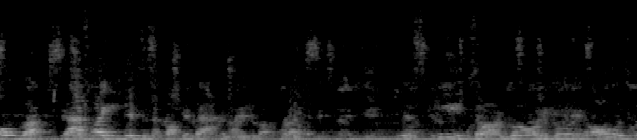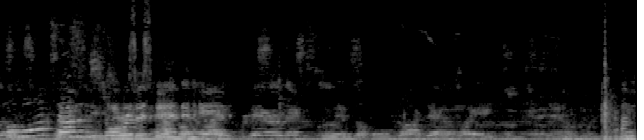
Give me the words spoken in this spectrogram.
Oh, God, that's why he lives in the fucking back and I live up front. Just keeps on going and going and always Who goes. walks out of the store Here's with his hand in hand? Right there next to him the whole goddamn way. I'm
